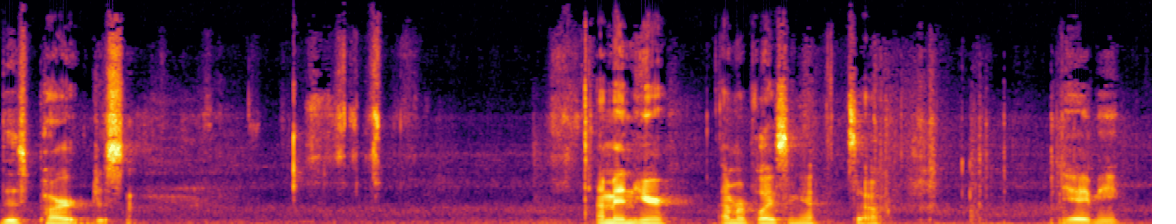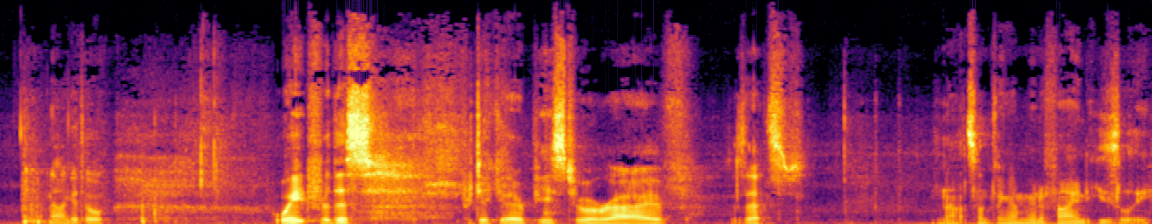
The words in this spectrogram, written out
this part just, I'm in here, I'm replacing it, so yay me. Now I get to wait for this particular piece to arrive, because that's not something I'm going to find easily.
